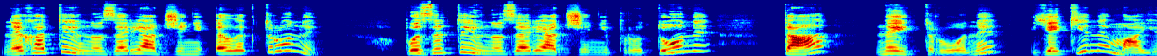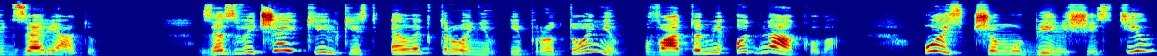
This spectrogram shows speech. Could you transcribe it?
Негативно заряджені електрони, позитивно заряджені протони та нейтрони, які не мають заряду. Зазвичай кількість електронів і протонів в атомі однакова. Ось чому більшість тіл,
